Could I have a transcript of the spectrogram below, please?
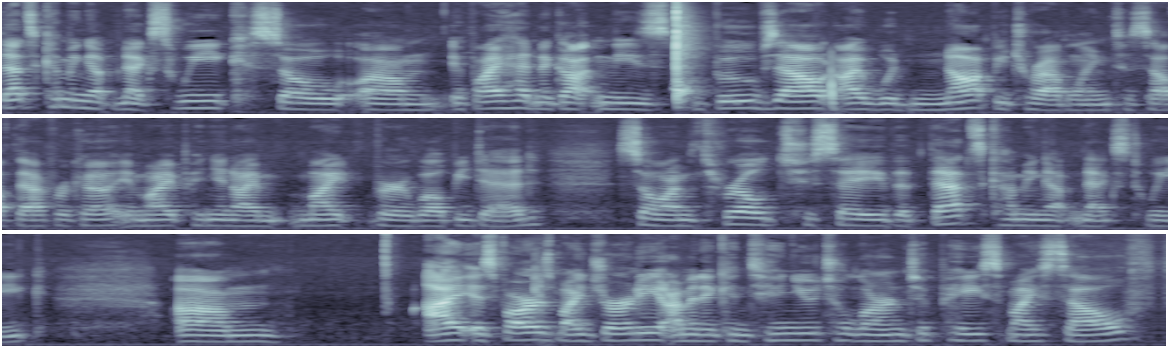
that's coming up next week. So um, if I hadn't gotten these boobs out I would not be traveling to South Africa. In my opinion I might very well be dead. So I'm thrilled to say that that's coming up next week um, I as far as my journey I'm going to continue to learn to pace myself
